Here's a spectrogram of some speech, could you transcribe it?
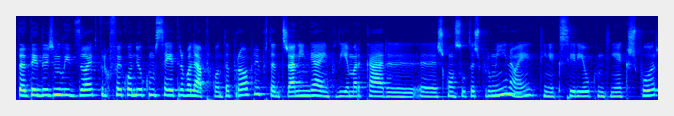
Portanto, em 2018, porque foi quando eu comecei a trabalhar por conta própria, portanto, já ninguém podia marcar uh, as consultas por mim, não é? Tinha que ser eu que me tinha que expor,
